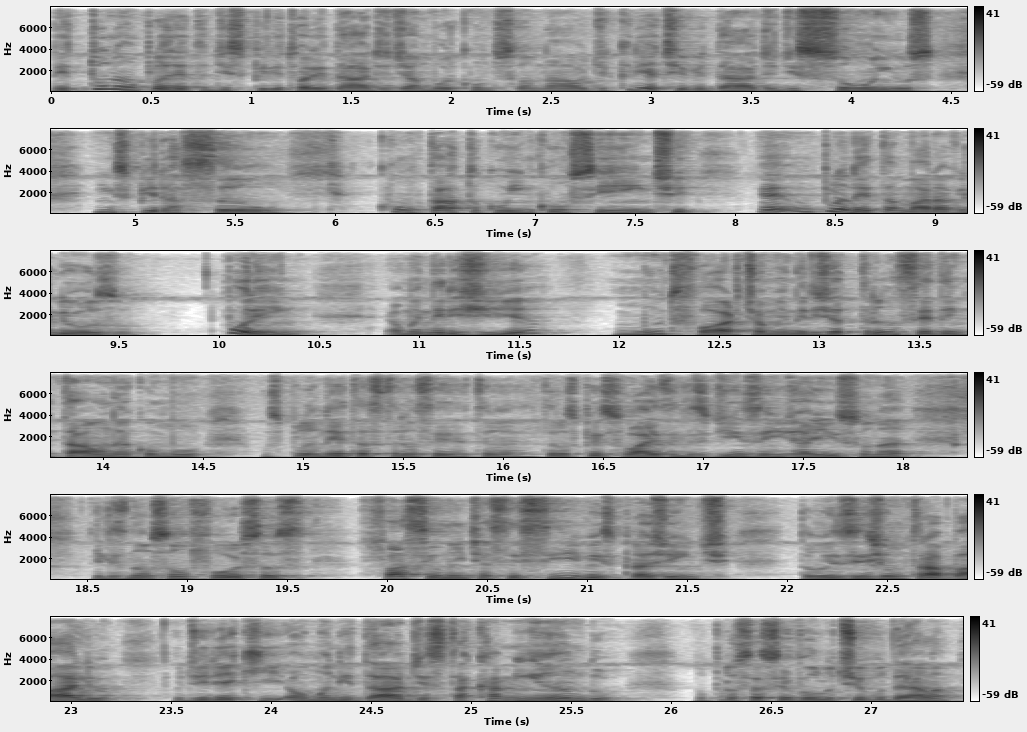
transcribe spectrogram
Netuno é um planeta de espiritualidade, de amor condicional, de criatividade, de sonhos, inspiração, contato com o inconsciente. É um planeta maravilhoso. Porém, é uma energia muito forte, é uma energia transcendental, né? Como os planetas transpessoais eles dizem já isso, né? Eles não são forças facilmente acessíveis para a gente. Então exige um trabalho. Eu diria que a humanidade está caminhando no processo evolutivo dela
